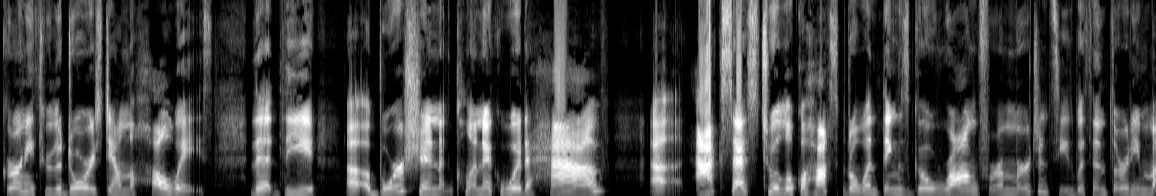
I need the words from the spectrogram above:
gurney through the doors down the hallways, that the uh, abortion clinic would have uh, access to a local hospital when things go wrong for emergencies within 30 mi-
